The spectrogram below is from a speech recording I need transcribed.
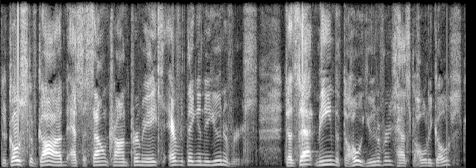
The ghost of God, as the soundtron, permeates everything in the universe. Does that mean that the whole universe has the Holy Ghost?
